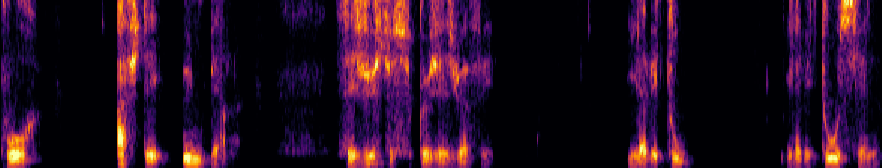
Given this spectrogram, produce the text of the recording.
pour acheter une perle. C'est juste ce que Jésus a fait. Il avait tout, il avait tout au ciel,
